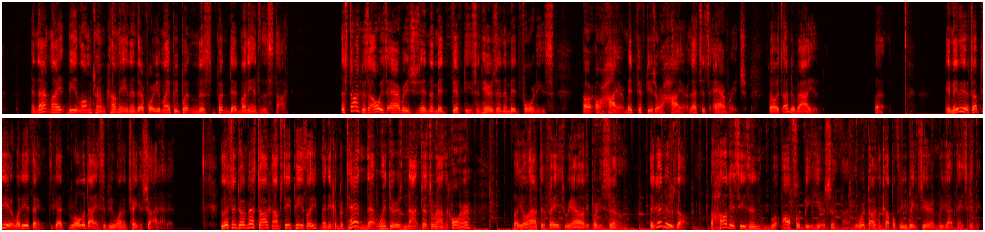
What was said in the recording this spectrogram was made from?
And that might be long term coming, and therefore you might be putting this putting dead money into this stock. The stock is always averaged in the mid 50s, and here's in the mid 40s or, or higher, mid 50s or higher. That's its average. So it's undervalued. But Emilio, it's up to you. What do you think? You got to roll the dice if you want to take a shot at it. You're listening to Invest Talk. I'm Steve Peasley, and you can pretend that winter is not just around the corner, but you'll have to face reality pretty soon. The good news, though, the holiday season will also be here soon. I mean, we're talking a couple, three weeks here, and we got Thanksgiving.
